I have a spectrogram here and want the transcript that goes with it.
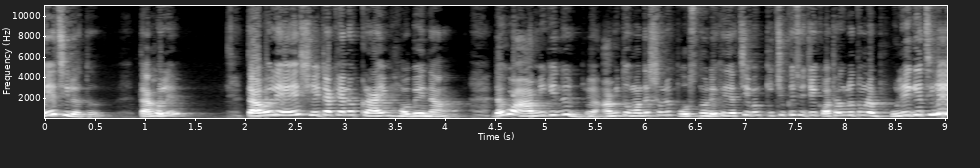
হয়েছিল তো। তাহলে তাহলে সেটা কেন ক্রাইম হবে না? দেখো, আমি কিন্তু, আমি তোমাদের সামনে প্রশ্ন রেখে যাচ্ছি এবং কিছু কিছু যে কথাগুলো তোমরা ভুলে গেছিলে,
